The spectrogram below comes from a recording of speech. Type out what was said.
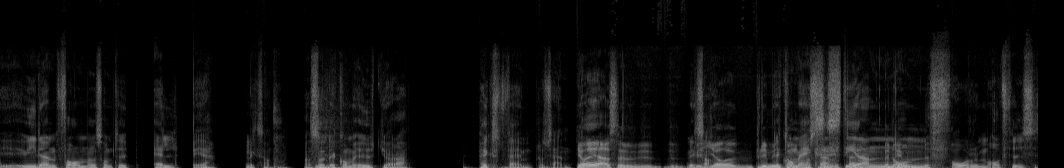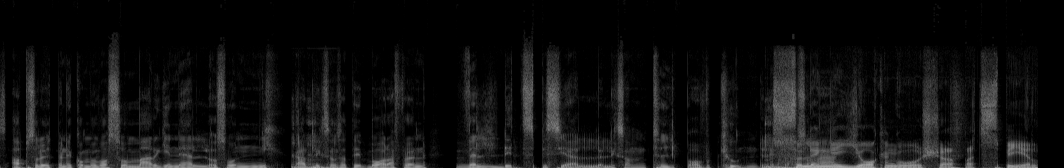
i den formen som typ LP. Liksom. Alltså det kommer utgöra högst 5%. Ja, ja, alltså, Liksom. jag bryr mig Det kommer existera men det- någon form av fysiskt, absolut, men det kommer vara så marginell och så nischad liksom, så att det är bara för en väldigt speciell liksom, typ av kund. Liksom, Så länge är, jag kan gå och köpa ett spel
